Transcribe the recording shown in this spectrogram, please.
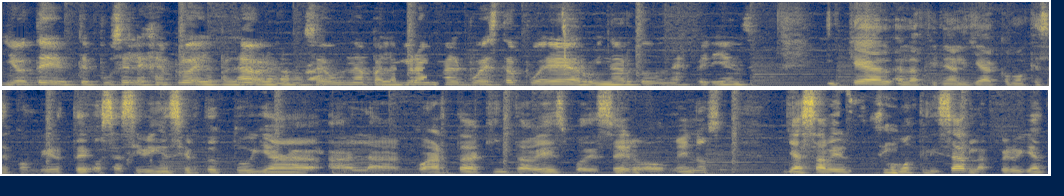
yo te, te puse el ejemplo de la palabra, ¿no? O sea, una palabra mal puesta puede arruinar toda una experiencia. Y que a, la final ya como que se convierte, o sea, si bien es cierto, tú ya a la cuarta, quinta vez puede ser o menos, ya sabes cómo utilizarla, pero ya,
